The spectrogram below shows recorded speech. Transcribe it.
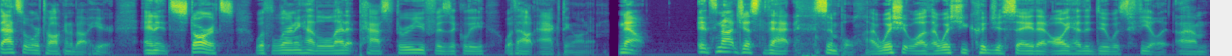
That's what we're talking about here. And it starts with learning how to let it pass through you physically without acting on it. Now, it's not just that simple. I wish it was. I wish you could just say that all you had to do was feel it. Um,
